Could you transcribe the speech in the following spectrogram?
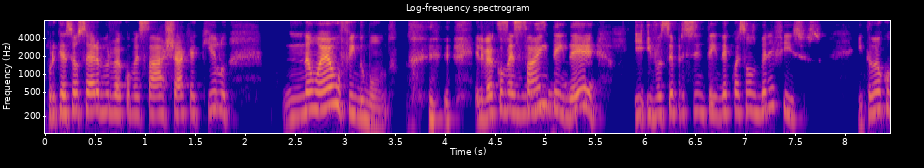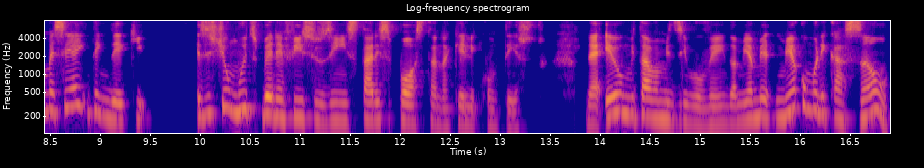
Porque seu cérebro vai começar a achar que aquilo não é o fim do mundo. Ele vai começar Sim. a entender, e, e, você precisa entender quais são os benefícios. Então eu comecei a entender que existiam muitos benefícios em estar exposta naquele contexto. Né? Eu me estava me desenvolvendo, a minha, minha comunicação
